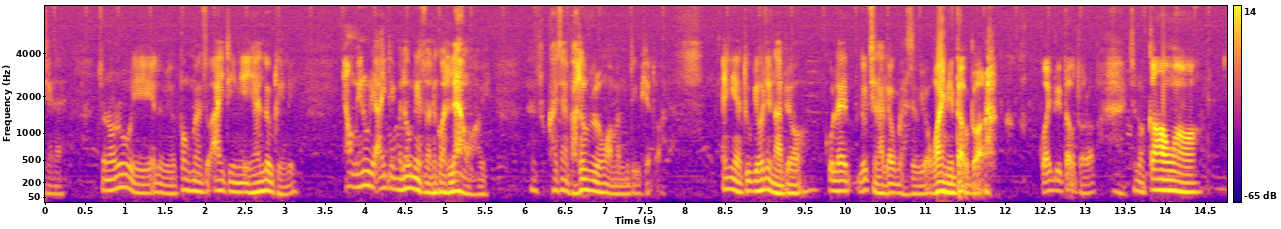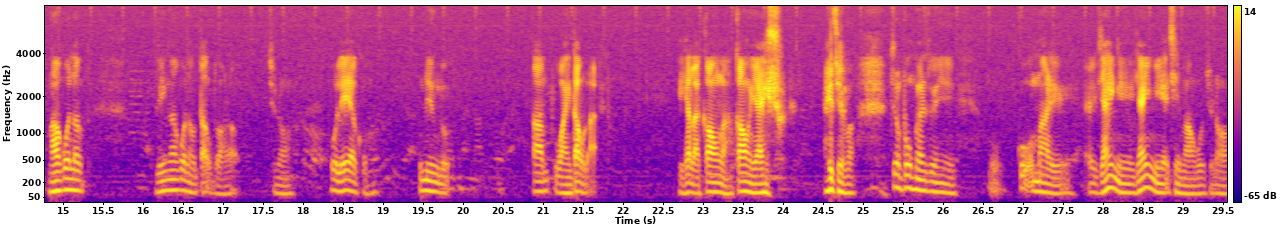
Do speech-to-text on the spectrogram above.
ချင်တယ်ကျွန်တော်တို့တွေအဲ့လိုမျိုးပုံမှန်ဆို ID နေအရန်လုပ်တယ်လေ။အောင်မင်းတို့တွေ ID မလုပ်နေဆိုတော့လည်းကလန့်သွားပြီ။ခါကျရင်ဘာလို့လုံးဝမသိဘူးဖြစ်သွားအဲ့နေက तू ပြောချင်တာပြောကိုလည်းလုပ်ချင်တာလုပ်မယ်ဆိုပြီးတော့ဝိုင်းနေတောက်သွားတာဝိုင်းနေတောက်သွားတော့ကျွန်တော်ကောင်းအောင်ငါးခွက်လောက်လေးငါးခွက်လောက်တောက်သွားတော့ကျွန်တော်ဟိုလေးရောက်ကိုဦးမြင့်လို့တာဝိုင်းတောက်လာတယ် ဒီကလာကောင်းလားကောင်းရိုက်ဆိုအဲ့ချိန်မှာကျွန်တော်ပုံမှန်ဆိုရင်ဟိုကို့အမတွေရိုက်နေရိုက်နေတဲ့အချိန်မှာကိုကျွန်တော်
